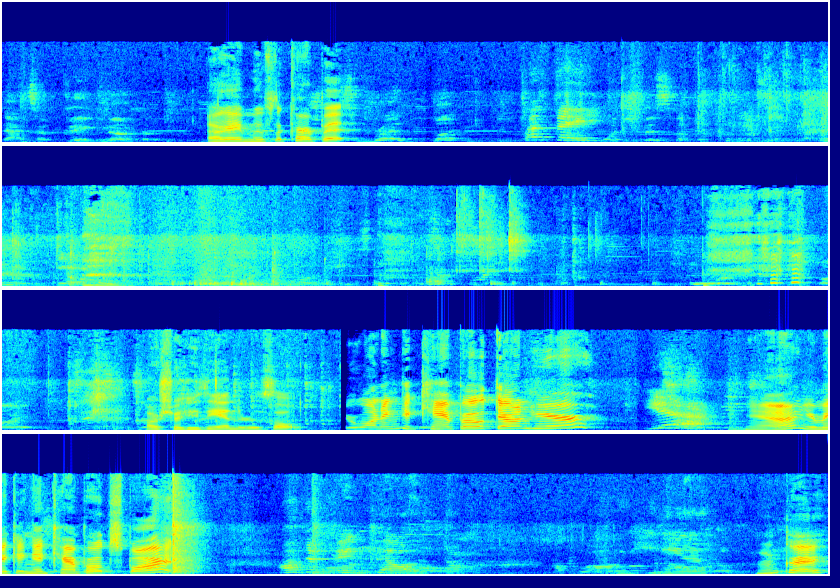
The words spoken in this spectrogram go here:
That's a big number. Okay, move the carpet. I'll show you the end result. You're wanting to camp out down here? Yeah. Yeah, you're making a camp out spot? All the big pillows don't here. Okay.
